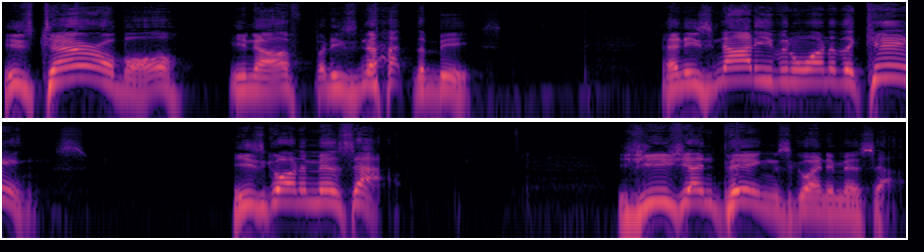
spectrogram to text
He's terrible enough, but he's not the beast. And he's not even one of the kings. He's going to miss out. Xi Jinping's going to miss out.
